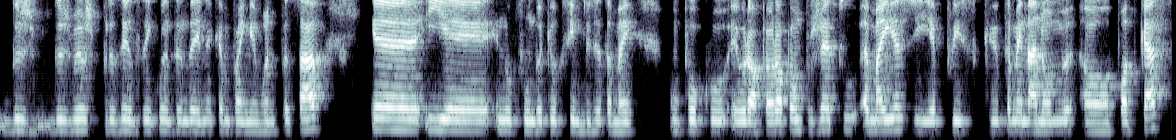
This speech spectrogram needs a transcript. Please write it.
dos, dos meus presentes enquanto andei na campanha o ano passado Uh, e é, no fundo, aquilo que simboliza também um pouco a Europa. A Europa é um projeto a meias e é por isso que também dá nome ao podcast.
